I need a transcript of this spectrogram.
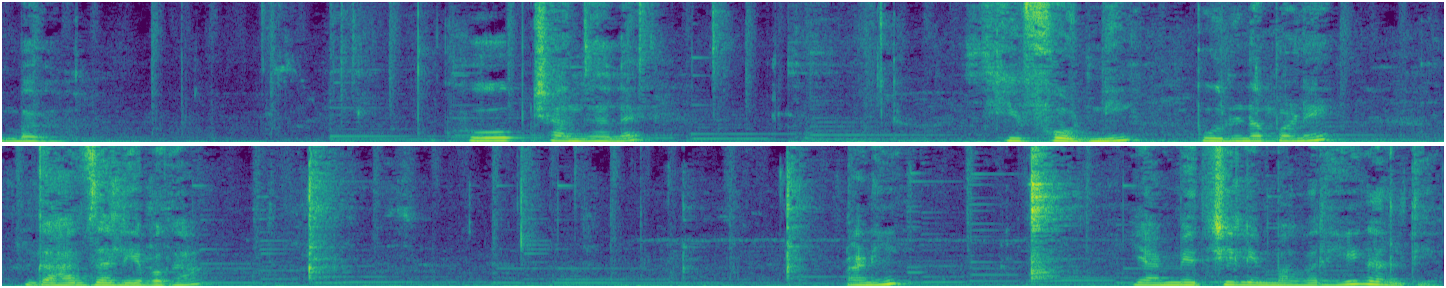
बघा. खूप छान झालंय. ही फोडणी पूर्णपणे गार झाली आहे बघा. आणि या मिरची लिंबावरही घालते.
